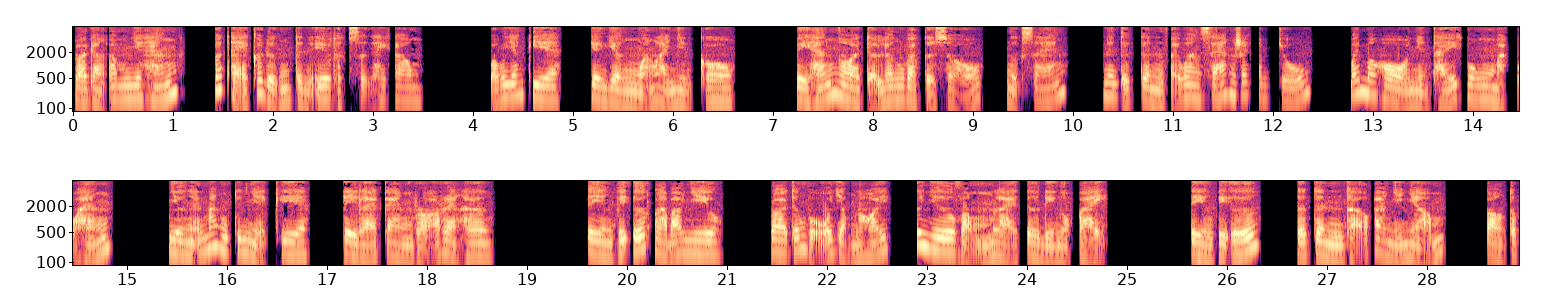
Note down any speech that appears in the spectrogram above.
loại đàn ông như hắn có thể có được tình yêu thật sự hay không? Bóng dáng kia dần dần ngoãn lại nhìn cô. Vì hắn ngồi tựa lưng vào cửa sổ, ngược sáng, nên tử tình phải quan sát rất chăm chú, mới mơ hồ nhìn thấy khuôn mặt của hắn. Nhưng ánh mắt tinh nhẹ kia thì lại càng rõ ràng hơn. Tiền vi ước là bao nhiêu? Rồi tướng vũ giọng nói cứ như vọng lại từ địa ngục vậy. Tiền vi ước, tử tình thở vào nhẹ nhõm, còn tốt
